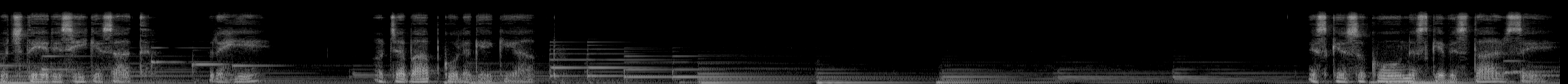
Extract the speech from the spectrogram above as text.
कुछ देर इसी के साथ रहिए और जब आपको लगे कि आप इसके सुकून, इसके विस्तार से।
